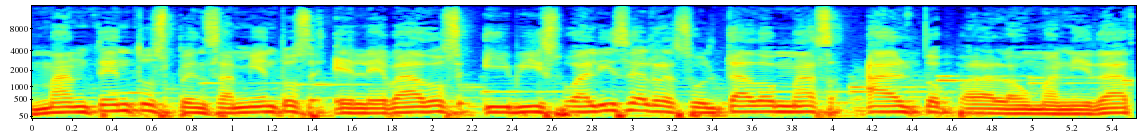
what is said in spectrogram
Mantén tus pensamientos elevados y visualiza el resultado más alto para la humanidad.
